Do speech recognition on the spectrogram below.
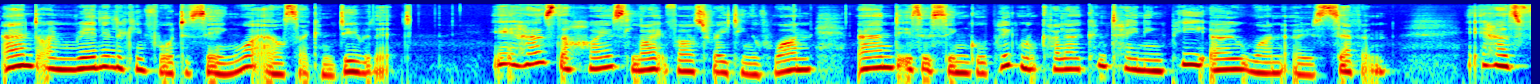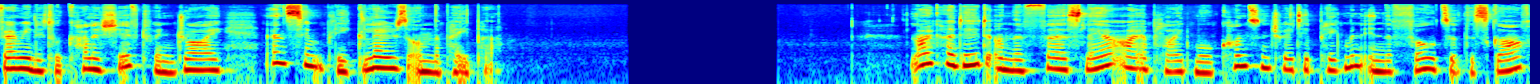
and I'm really looking forward to seeing what else I can do with it. It has the highest light fast rating of 1 and is a single pigment colour containing PO107. It has very little colour shift when dry and simply glows on the paper. Like I did on the first layer, I applied more concentrated pigment in the folds of the scarf,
